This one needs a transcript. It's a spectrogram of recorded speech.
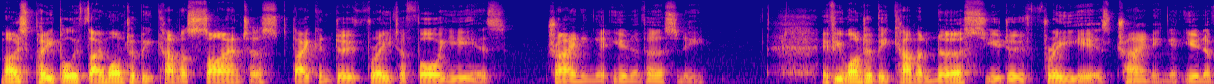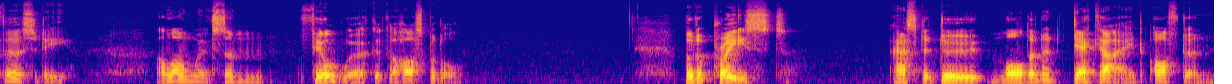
Most people, if they want to become a scientist, they can do three to four years training at university. If you want to become a nurse, you do three years training at university, along with some field work at the hospital. But a priest has to do more than a decade often,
